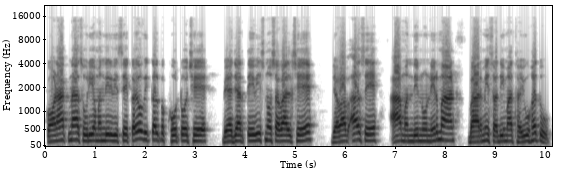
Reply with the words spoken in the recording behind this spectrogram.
કોણાર્કના સૂર્ય મંદિર વિશે કયો વિકલ્પ ખોટો છે? બે હજાર ત્રેવીસનો સવાલ છે. જવાબ આવશે, આ મંદિરનું નિર્માણ બારમી સદીમાં થયું હતું.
